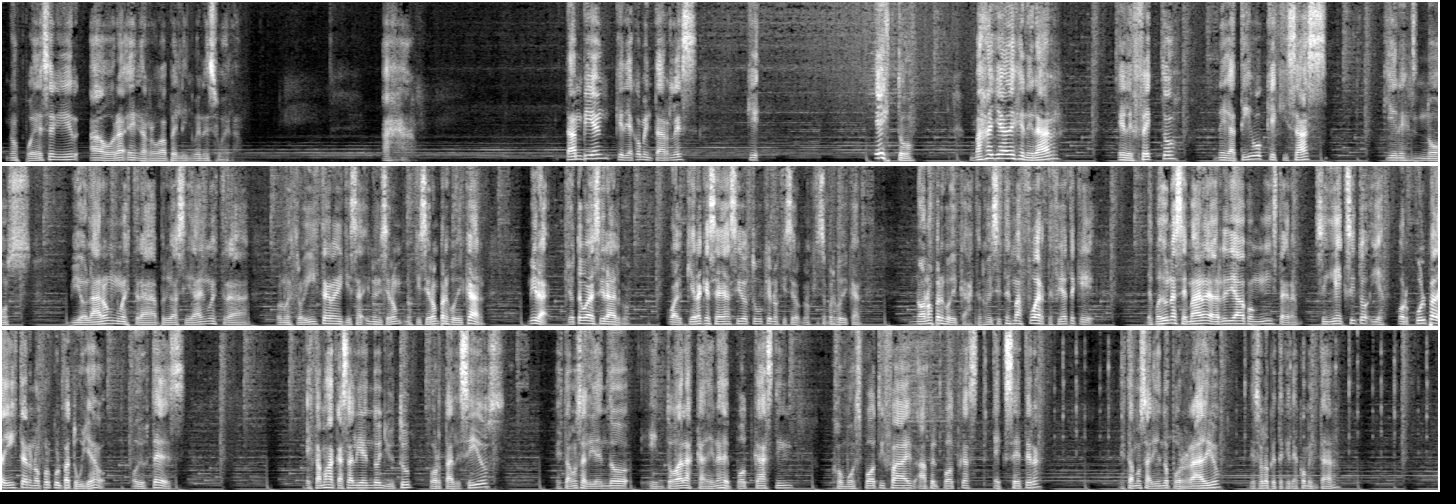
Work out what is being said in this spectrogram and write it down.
Nos puede seguir ahora en arroba pelín Venezuela. Ajá. También quería comentarles que esto, más allá de generar el efecto negativo que quizás quienes nos violaron nuestra privacidad en nuestra con nuestro Instagram y quizás y nos hicieron nos quisieron perjudicar. Mira, yo te voy a decir algo. Cualquiera que sea sido tú que nos, quiso, nos quiso perjudicar, no nos perjudicaste, nos hiciste más fuertes. Fíjate que después de una semana de haber lidiado con Instagram sin éxito, y es por culpa de Instagram, no por culpa tuya o de ustedes, estamos acá saliendo en YouTube fortalecidos. Estamos saliendo en todas las cadenas de podcasting como Spotify, Apple Podcast, etcétera. Estamos saliendo por radio. Eso es lo que te quería comentar.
